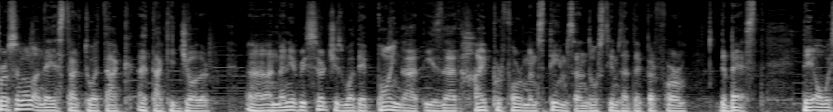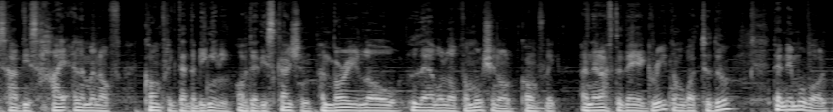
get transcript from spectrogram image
personal and they start to attack attack each other. Uh, and many researchers, what they point at is that high performance teams and those teams that they perform the best, they always have this high element of conflict at the beginning of the discussion and very low level of emotional conflict. And then after they agreed on what to do, then they move on.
